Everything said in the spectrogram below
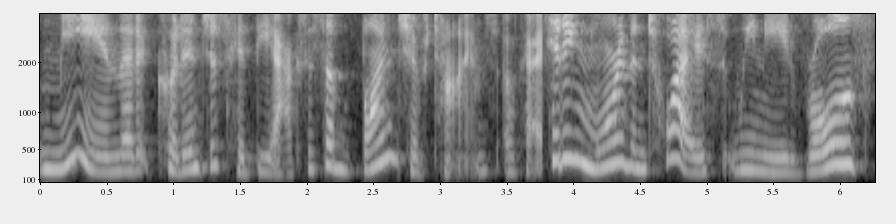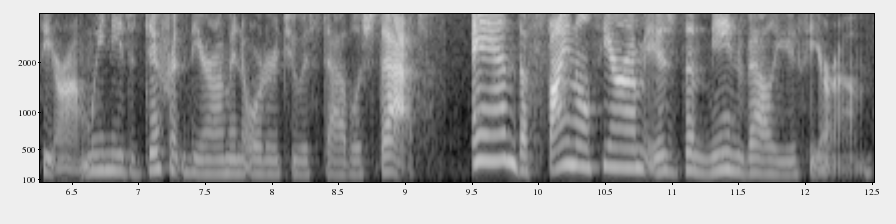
mean that it couldn't just hit the axis a bunch of times, okay? Hitting more than twice, we need Rolle's theorem. We need a different theorem in order to establish that. And the final theorem is the mean value theorem.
